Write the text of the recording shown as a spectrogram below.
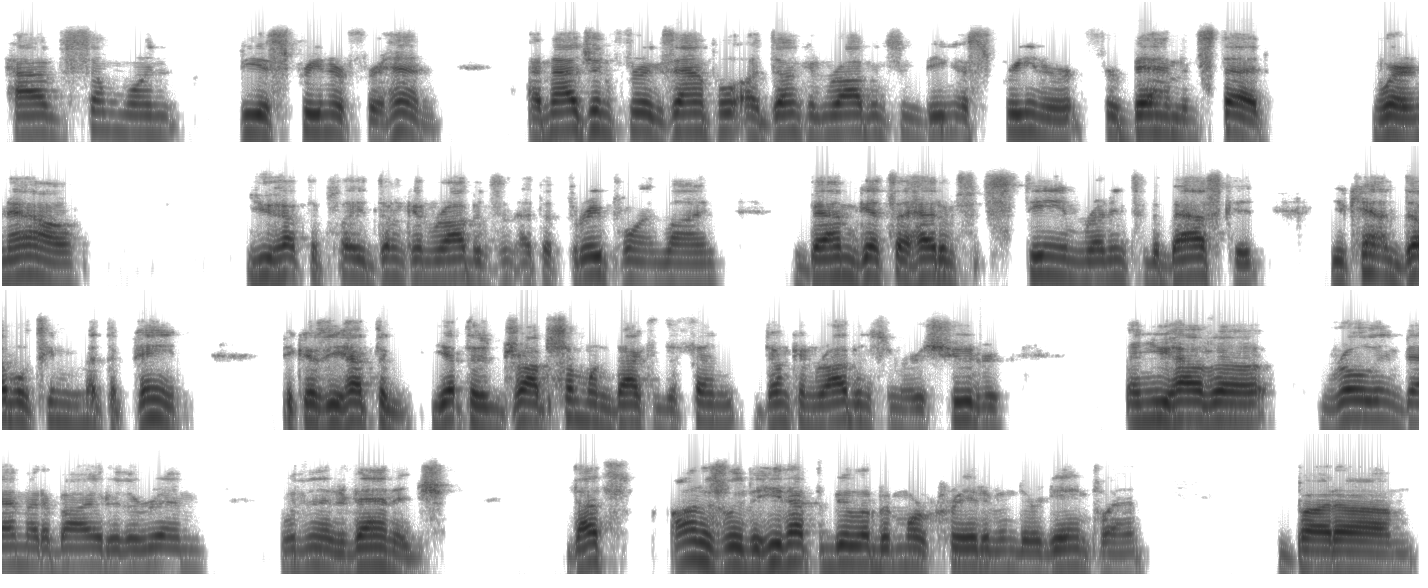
have someone be a screener for him. Imagine, for example, a Duncan Robinson being a screener for Bam instead, where now you have to play Duncan Robinson at the three point line. Bam gets ahead of steam running to the basket. You can't double team him at the paint because you have to you have to drop someone back to defend Duncan Robinson or a shooter, and you have a rolling Bam at a Adebayo to the rim with an advantage. That's honestly the Heat have to be a little bit more creative in their game plan, but um,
